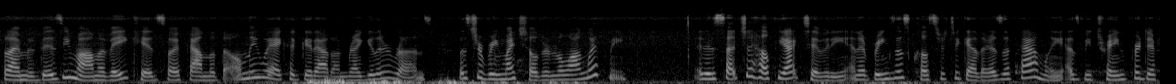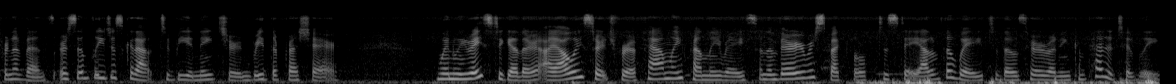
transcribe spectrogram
but I'm a busy mom of eight kids, so I found that the only way I could get out on regular runs was to bring my children along with me. It is such a healthy activity and it brings us closer together as a family as we train for different events or simply just get out to be in nature and breathe the fresh air. When we race together, I always search for a family-friendly race and am very respectful to stay out of the way to those who are running competitively.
